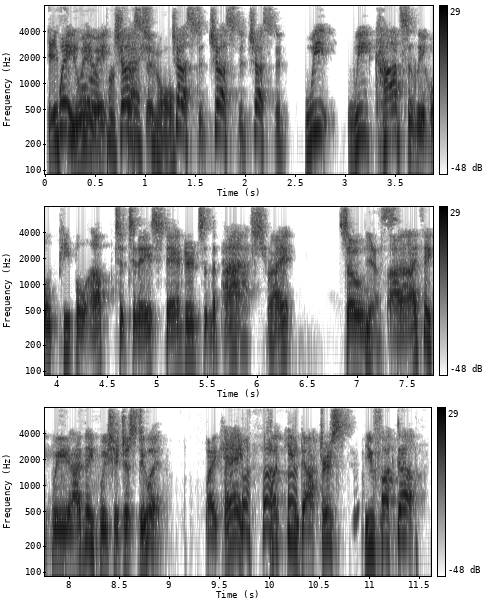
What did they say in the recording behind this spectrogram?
if wait, wait, wait, Justin, Justin, Justin, Justin. We we constantly hold people up to today's standards in the past, right? So Yes. uh, I think we I think we should just do it. Like, hey, fuck you, doctors. You fucked up.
